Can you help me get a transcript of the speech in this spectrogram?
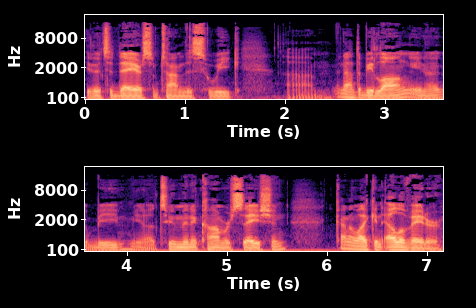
either today or sometime this week. Um, not to be long, you know, it could be you know a two minute conversation, kind of like an elevator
